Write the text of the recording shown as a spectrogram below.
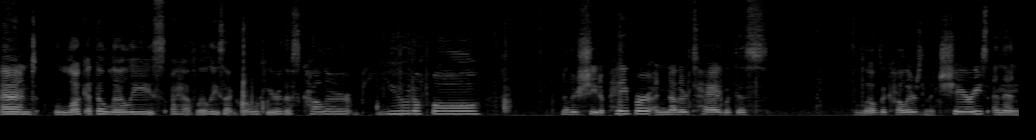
And look at the lilies. I have lilies that grow here this color. Beautiful. Another sheet of paper, another tag with this. Love the colors and the cherries. And then,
